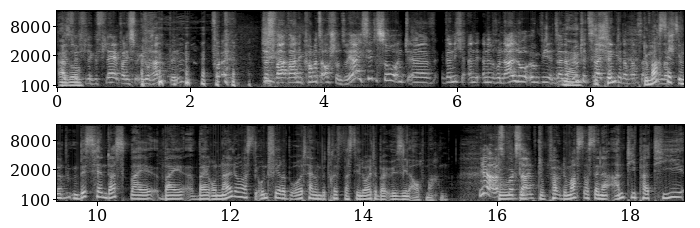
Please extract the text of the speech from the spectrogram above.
Also. Jetzt werde ich wieder geflamed, weil ich so ignorant bin. Das war, war in den Comments auch schon so. Ja, ich sehe das so und äh, wenn ich an, an, den Ronaldo irgendwie in seiner Blütezeit denke, dann war das Du machst jetzt Spieler. ein bisschen das bei, bei, bei Ronaldo, was die unfaire Beurteilung betrifft, was die Leute bei Özil auch machen. Ja, das mag sein. Du, du, du, machst aus deiner Antipathie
